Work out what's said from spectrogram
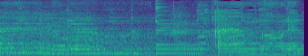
I know I'm gonna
